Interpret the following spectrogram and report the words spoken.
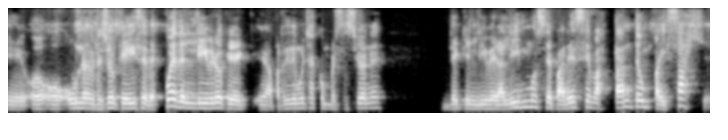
eh, o, una reflexión que hice después del libro, que a partir de muchas conversaciones, de que el liberalismo se parece bastante a un paisaje.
